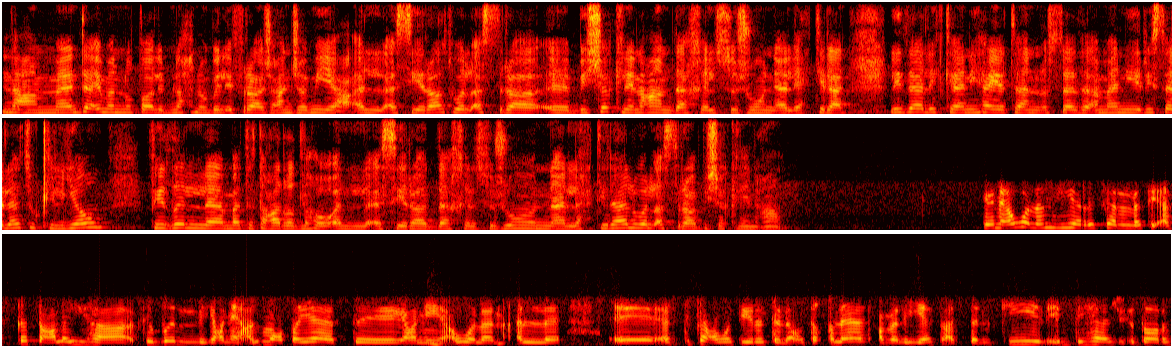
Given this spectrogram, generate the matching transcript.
نعم دائما نطالب نحن بالإفراج عن جميع الأسيرات والاسرى آه، بشكل عام داخل سجون الاحتلال، لذلك نهاية أستاذة أماني رسالتك اليوم في ظل ما تتعرض له الأسيرات داخل سجون الاحتلال والاسرى بشكل عام. يعني اولا هي الرسالة التي أسكت عليها في ظل يعني المعطيات يعني اولا ارتفاع وتيرة الاعتقالات، عمليات التنكيل، انتهاج إدارة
